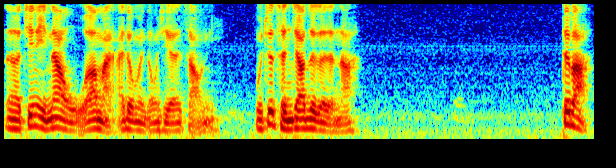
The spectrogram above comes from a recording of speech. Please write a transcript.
呃，经理，那我要买爱多美东西来找你，我就成交这个人啊，对吧？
